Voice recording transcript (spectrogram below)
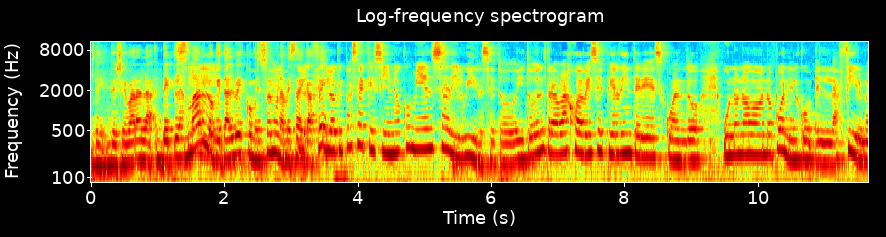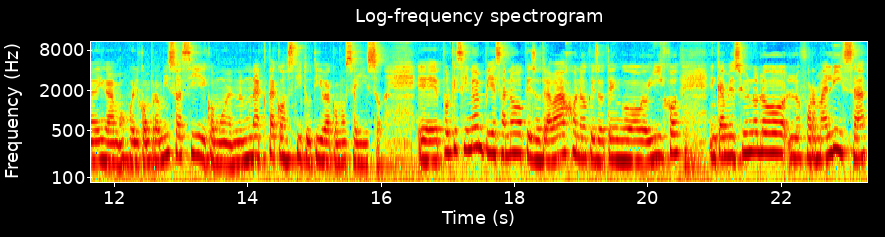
De, de llevar a la, de plasmar lo que tal vez comenzó en una mesa de café. Lo que pasa es que si no comienza a diluirse todo y todo el trabajo a veces pierde interés cuando uno no, no pone el el- la firma, digamos, o el compromiso así como en un acta constitutiva como se hizo. Eh, porque si no empieza, no, que yo trabajo, no, que yo tengo hijos. En cambio, si uno lo, lo formaliza,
